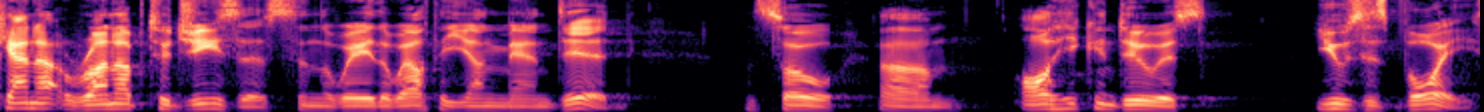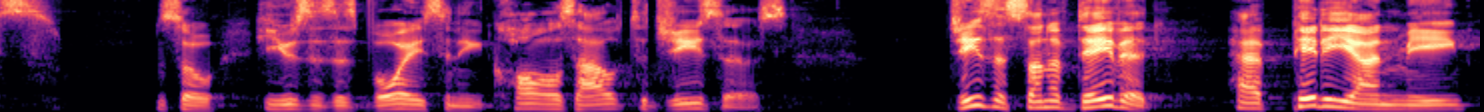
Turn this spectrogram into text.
cannot run up to Jesus in the way the wealthy young man did. And so um, all he can do is use his voice. And so he uses his voice and he calls out to Jesus, Jesus, son of David, have pity on me.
